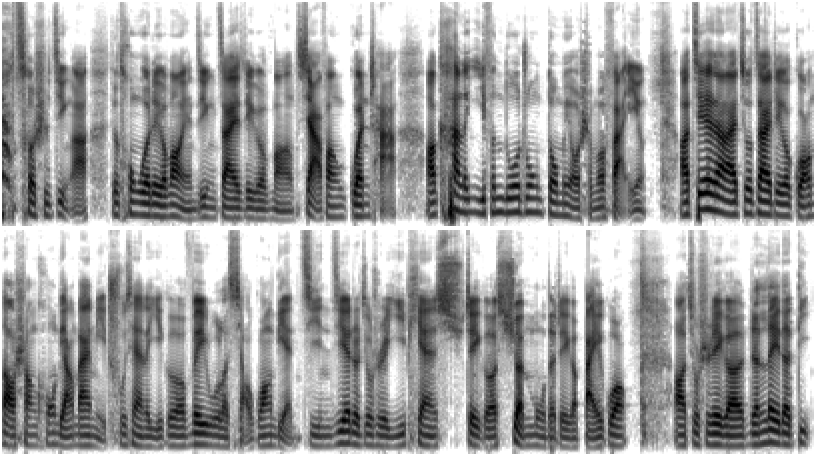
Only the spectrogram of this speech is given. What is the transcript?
测试镜啊，就通过这个望远镜在这个往下方观察。啊，看了一分多钟都没有什么。反应。啊，接下来就在这个广岛上空两百米出现了一个微弱的小光光点，紧接着就是一片这个炫目的这个白光，啊，就是这个人类的第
